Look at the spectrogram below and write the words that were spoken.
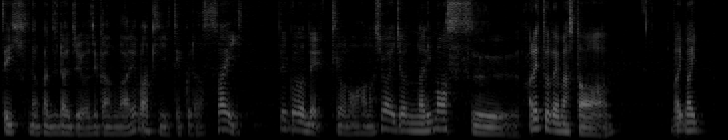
ぜひ中地ラジオ時間があれば聞いてください。ということで今日のお話は以上になります。ありがとうございました。バイバイ。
